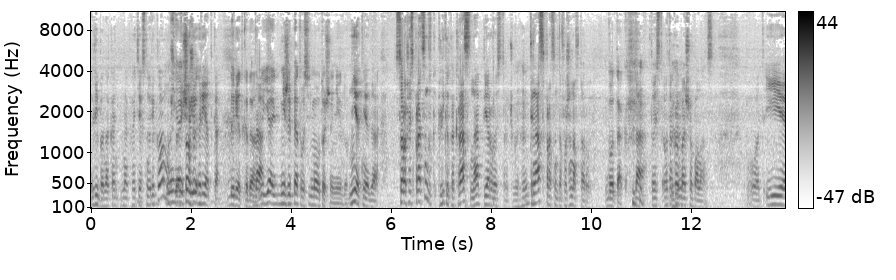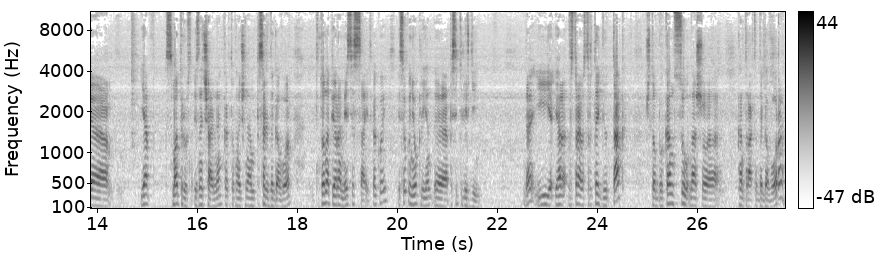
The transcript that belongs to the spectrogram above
либо на, кон- на контекстную рекламу, Ну, что еще тоже редко. Да, редко, да. Да. Но я ниже пятого-седьмого точно не иду. Нет, нет, да. 46% кликают как раз на первую строчку. 13% уже на вторую. Вот так. Да, то есть вот такой большой баланс. Вот. И э, я смотрю изначально, как только начинаем писали договор, то на первом месте сайт какой, и сколько у него клиент, э, посетителей в день. Да? И я- я выстраиваю стратегию так, чтобы к концу нашего контракта договора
